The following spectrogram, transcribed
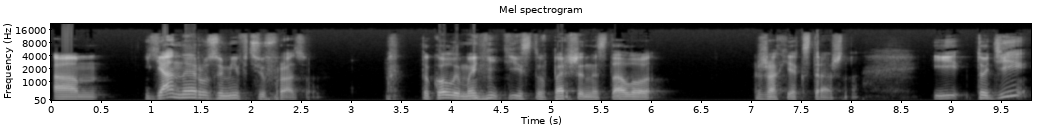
А, Я не розумів цю фразу. То коли мені тісто вперше не стало жах як страшно. І тоді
